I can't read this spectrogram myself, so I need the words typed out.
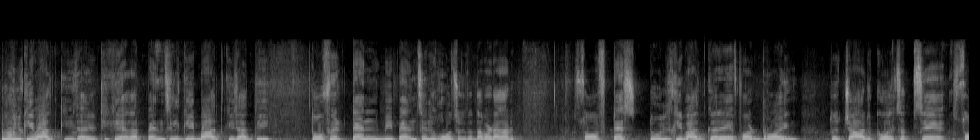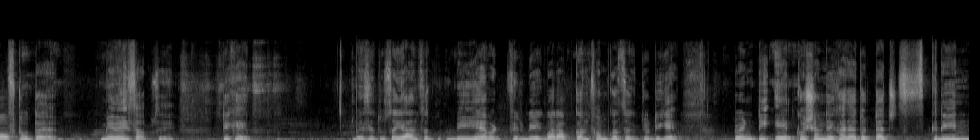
टूल की बात की जाए ठीक है? अगर पेंसिल की बात की जाती तो फिर टेन भी पेंसिल हो सकता था बट अगर सॉफ्टेस्ट टूल की बात करें फॉर ड्राइंग तो चारकोल सबसे सॉफ्ट होता है, मेरे हिसाब से, ठीक है? वैसे तो सही आंसर बी है बट फिर भी एक बार आप कंफर्म कर सकते हो, ठीक है? ट्वेंटी एट क्वेश्चन देखा जाए तो touch screen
